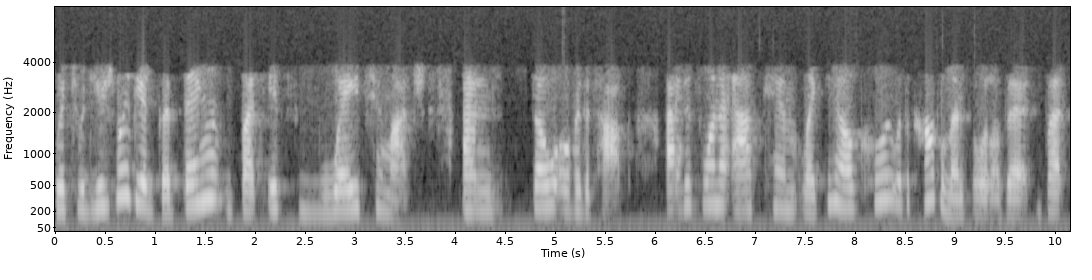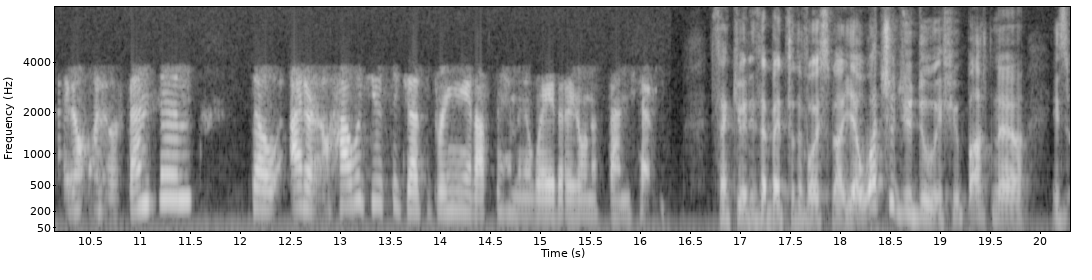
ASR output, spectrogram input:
which would usually be a good thing, but it's way too much and so over the top. I just want to ask him, like, you know, cool it with the compliments a little bit, but I don't want to offend him. So I don't know. How would you suggest bringing it up to him in a way that I don't offend him? Thank you, Elizabeth, for the voicemail. Yeah, what should you do if your partner is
